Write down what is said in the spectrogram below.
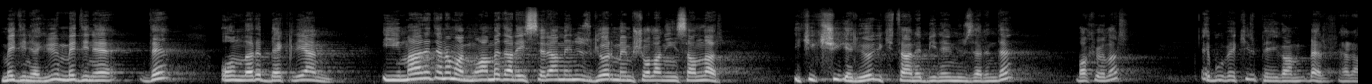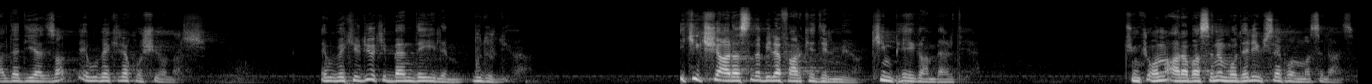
Medine'ye gidiyor. Medine'de onları bekleyen, iman eden ama Muhammed Aleyhisselam henüz görmemiş olan insanlar iki kişi geliyor, iki tane bineğin üzerinde bakıyorlar. Ebu Bekir peygamber herhalde diye Ebu Bekir'e koşuyorlar. Ebu Bekir diyor ki ben değilim, budur diyor. İki kişi arasında bile fark edilmiyor. Kim peygamber diye. Çünkü onun arabasının modeli yüksek olması lazım.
